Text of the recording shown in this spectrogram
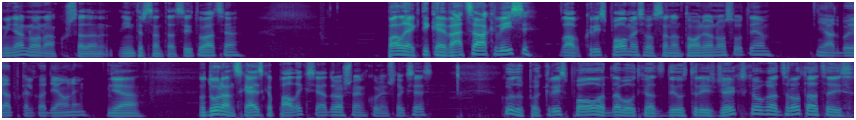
viņi ir nonākuši tādā interesantā situācijā. Paliek tikai vecāki visi. Labi, Kris Pols mēs jau San Antonio nosūtījām. Jā, atbūja atpakaļ kaut kādiem jauniem. Jā. Nu, Durants skaidrs, ka paliks, jā, droši vien, kur viņš liksies. Ko tur par Krisu Polu var dabūt? Kāds divs, trīs džeks, kaut kādas rotācijas.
